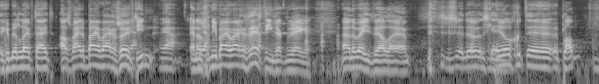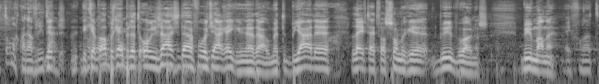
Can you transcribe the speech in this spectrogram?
gemiddelde leeftijd, als wij erbij waren, 17. Ja. En als Ja. we niet bij waren, 16 zou ik maar zeggen. nou, dan weet je het wel. eh. Dus, eh, dat is een heel goed eh, plan. Toch nog kwart over drie ik heb wel begrepen dat de organisatie daar voor het jaar rekening mee houden. Met de bejaarde leeftijd van sommige buurtbewoners. Buurmannen. Ik vond het...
